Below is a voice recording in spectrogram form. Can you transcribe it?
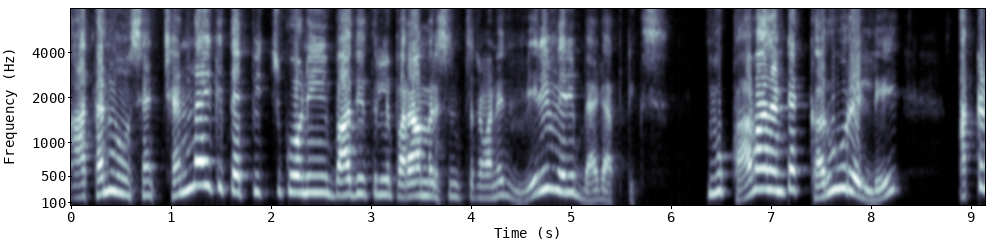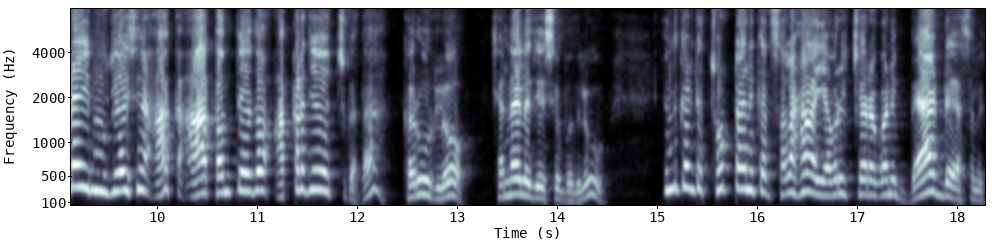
ఆ తను చె- చెన్నైకి తెప్పించుకొని బాధితుల్ని పరామర్శించడం అనేది వెరీ వెరీ బ్యాడ్ ఆప్టిక్స్. నువ్వు కావాలంటే కరూరు వెళ్ళి అక్కడే నువ్వు చేసిన ఆ తంతు ఏదో అక్కడ చేయొచ్చు కదా కరూరులో చెన్నైలో చేసే బదులు. ఎందుకంటే చూడటానికి అది సలహా ఎవరు ఇచ్చారో కానీ బ్యాడ్ అసలు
